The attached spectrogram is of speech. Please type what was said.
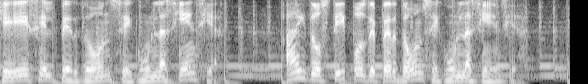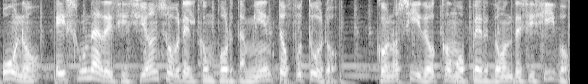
¿Qué es el perdón según la ciencia? Hay dos tipos de perdón según la ciencia. Uno es una decisión sobre el comportamiento futuro, conocido como perdón decisivo,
